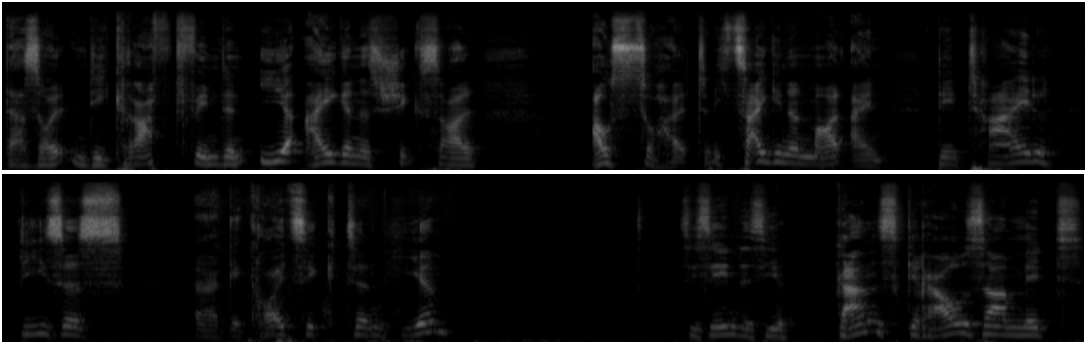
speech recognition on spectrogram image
da sollten die Kraft finden, ihr eigenes Schicksal auszuhalten. Ich zeige Ihnen mal ein Detail dieses äh, gekreuzigten hier. Sie sehen das hier ganz grausam mit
